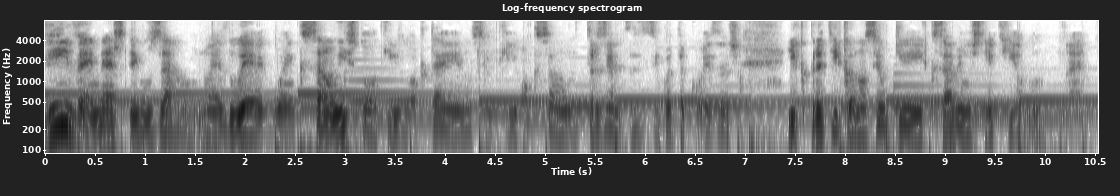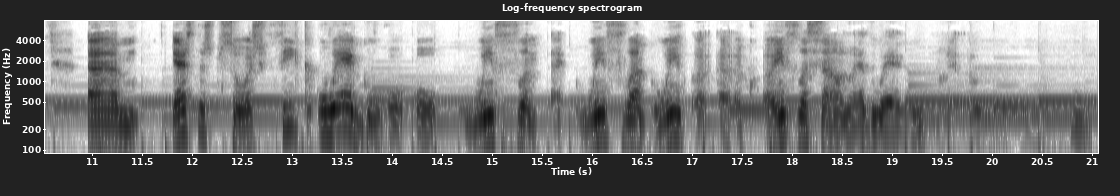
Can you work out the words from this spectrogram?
vivem nesta ilusão, não é? Do ego, em que são isto ou aquilo, ou que têm não sei o quê, ou que são 350 coisas e que praticam não sei o quê e que sabem isto e aquilo, não é? Um, estas pessoas ficam, o ego, ou, ou o inflam, o inflam, o, a, a, a, inflação não é, do ego, não é? O,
